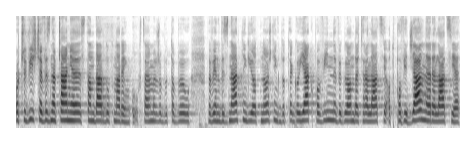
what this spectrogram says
oczywiście wyznaczanie standardów na rynku. Chcemy, żeby to był pewien wyznacznik i odnośnik do tego, jak powinny wyglądać relacje, odpowiedzialne relacje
